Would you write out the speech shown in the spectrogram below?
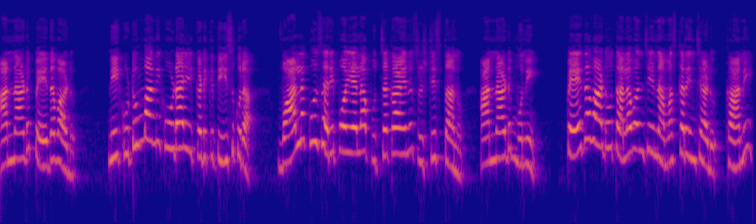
అన్నాడు పేదవాడు. నీ కుటుంబాన్ని కూడా ఇక్కడికి తీసుకురా. వాళ్ళకు సరిపోయేలా పుచ్చకాయను సృష్టిస్తాను అన్నాడు ముని. పేదవాడు తల వంచి నమస్కరించాడు కాని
